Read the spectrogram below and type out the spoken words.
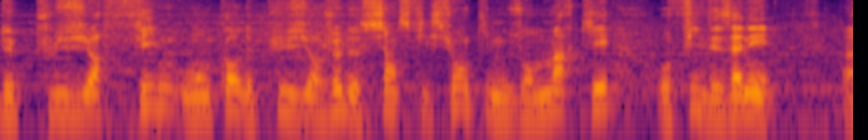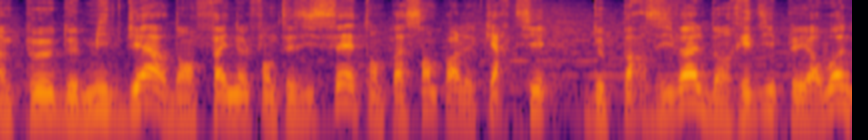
de plusieurs films ou encore de plusieurs jeux de science-fiction qui nous ont marqués au fil des années un peu de Midgard dans Final Fantasy VII en passant par le quartier de Parzival dans Ready Player One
